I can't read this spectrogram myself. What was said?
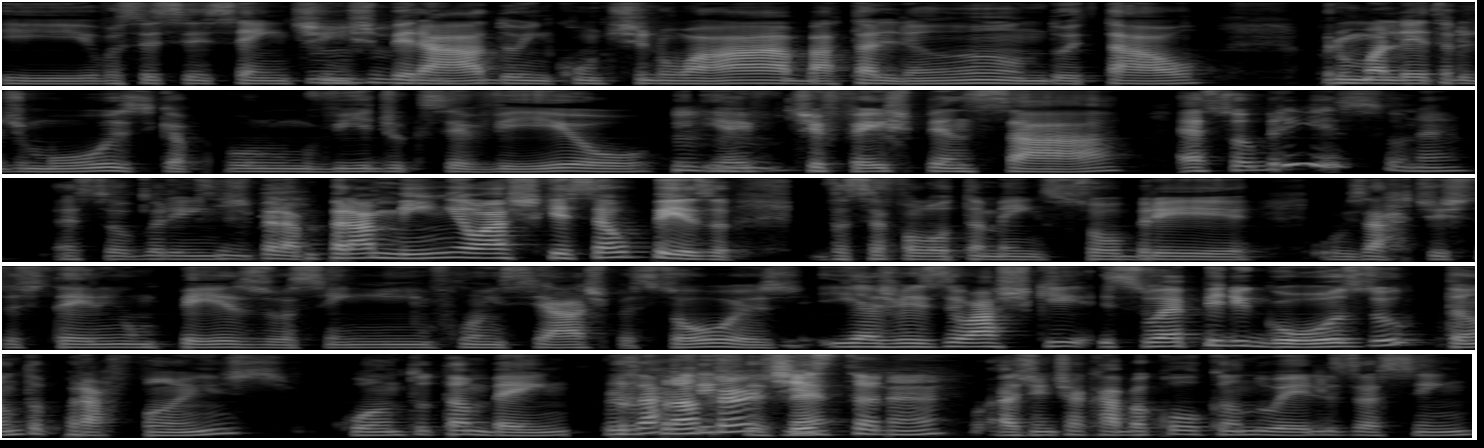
E você se sente Uhum. inspirado em continuar batalhando e tal. Por uma letra de música, por um vídeo que você viu, e aí Uhum. te fez pensar. É sobre isso, né? É sobre inspirar. Pra mim, eu acho que esse é o peso. Você falou também sobre os artistas terem um peso, assim, em influenciar as pessoas. E às vezes eu acho que isso é perigoso, tanto pra fãs, quanto também pros Pro próprio artistas, né? artista, né? A gente acaba colocando eles, assim,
